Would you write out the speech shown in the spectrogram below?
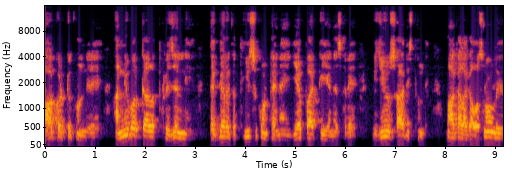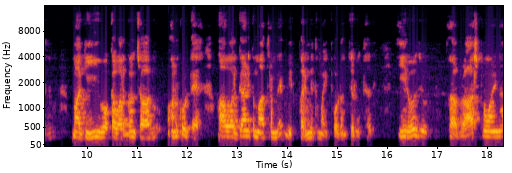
ఆకట్టుకుంటే అన్ని వర్గాల ప్రజల్ని దగ్గరకు తీసుకుంటేనే ఏ పార్టీ అయినా సరే విజయం సాధిస్తుంది. మాకు అలాగ అవసరం లేదు. మాకు ఈ ఒక్క వర్గం చాలు అనుకుంటే ఆ వర్గానికి మాత్రమే మీరు పరిమితం అయిపోవడం జరుగుతుంది ఈరోజు రాష్ట్రం అయినా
